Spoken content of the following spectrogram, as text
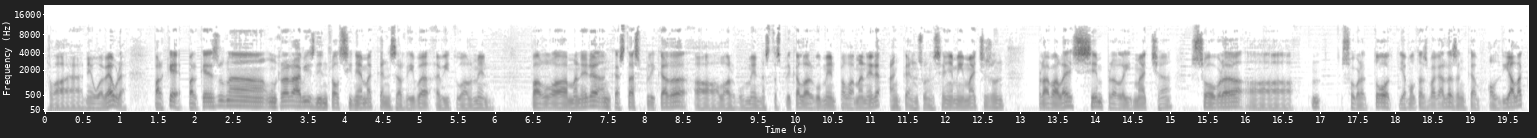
que l'aneu a veure. Per què? Perquè és una, un rar avis dintre el cinema que ens arriba habitualment per la manera en què està explicada uh, l'argument, està explicat l'argument, per la manera en què ens ho ensenya amb imatges on prevaleix sempre la imatge sobre, uh, sobretot, hi ha moltes vegades en què el diàleg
